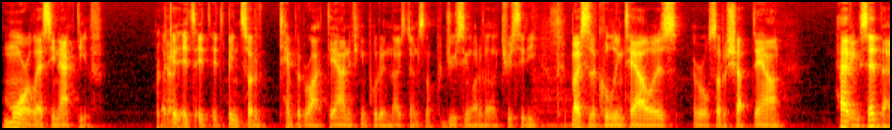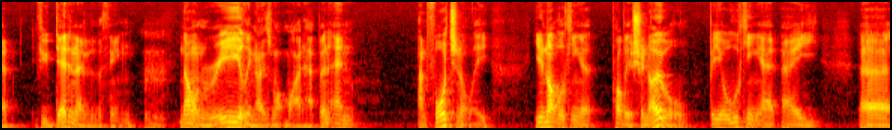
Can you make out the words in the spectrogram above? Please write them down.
more or less inactive. Like Okay. it, it's it, it's been sort of tempered right down, if you can put it in those terms. It's not producing a lot of electricity. Most of the cooling towers are all sort of shut down. Having said that, if you detonated the thing, mm-hmm. no one really knows what might happen. And unfortunately, you're not looking at probably a Chernobyl, but you're looking at a uh,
